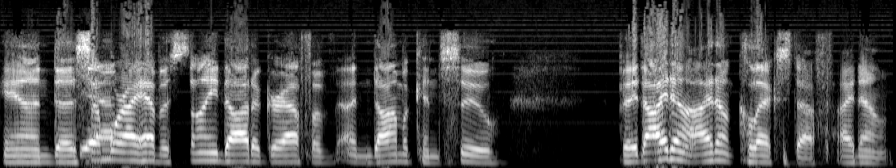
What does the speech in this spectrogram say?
and uh, somewhere I have a signed autograph of Ndamukong Suh, but I don't I don't collect stuff. I don't.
